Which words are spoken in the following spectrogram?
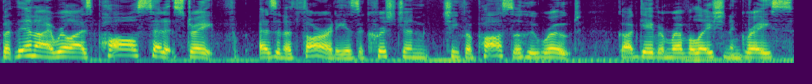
but then I realized Paul set it straight as an authority, as a Christian chief apostle who wrote, God gave him revelation and grace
